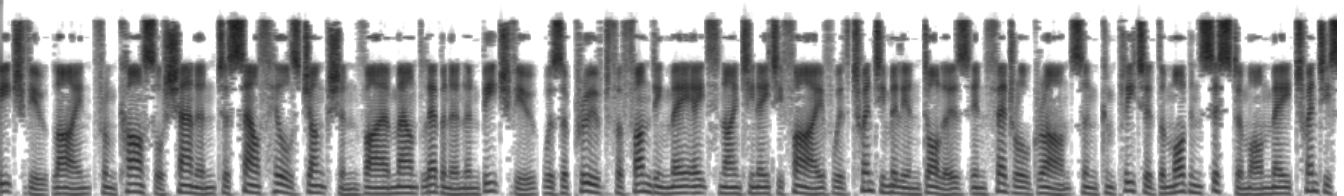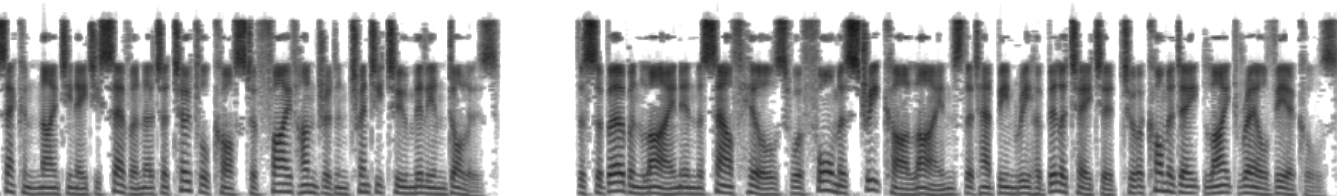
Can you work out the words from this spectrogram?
Beechview line from Castle Shannon to South Hills Junction via Mount Lebanon and Beechview was approved for funding May 8, 1985 with $20 million in federal grants and completed the modern system on May 22, 1987 at a total cost of $522 million. The suburban line in the South Hills were former streetcar lines that had been rehabilitated to accommodate light rail vehicles.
